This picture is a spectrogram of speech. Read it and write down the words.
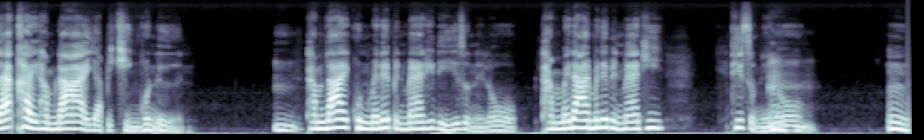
และใครทำได้อย่าไปขิงคนอื่นอืมทำได้คุณไม่ได้เป็นแม่ที่ดีที่สุดในโลกทำไม่ได้ไม่ได้เป็นแม่ที่ที่สุดในโลก อืม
